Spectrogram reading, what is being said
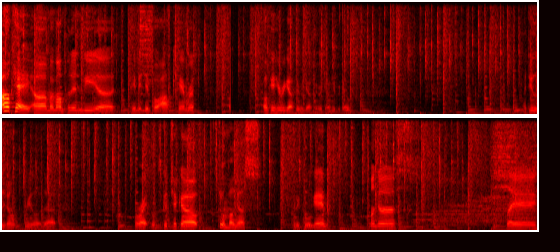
Okay, uh, my mom put in the uh, payment info off camera. Okay, here we go, here we go, here we go, here we go. Ideally don't reload that. Alright, let's go check out, let's do Among Us. Pretty cool game. Among Us. Play.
